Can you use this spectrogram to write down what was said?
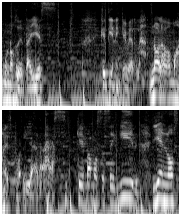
unos detalles que tienen que verla. No la vamos a espolear. Así que vamos a seguir. Y en los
